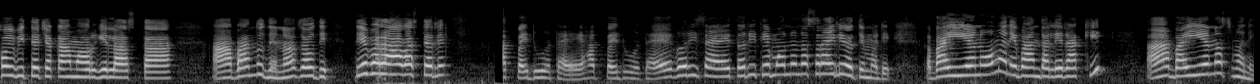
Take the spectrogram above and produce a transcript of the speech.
थोय बी त्याच्या कामावर गेला असता. बांधू दे ना जाऊ दे. ते बरं आवाज त्याले. हातपाय धुवत आहे हातपाय धुवत आहे घरीच आहे तरी ते म्हणूनच राहिले होते मध्ये बाई येणं हो म्हणे बांधाले राखी. आ बाई येणंच म्हणे.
